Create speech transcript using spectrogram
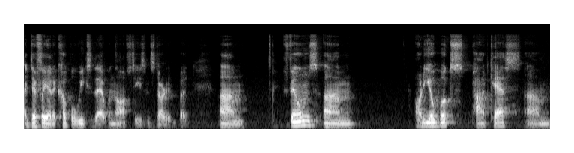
I definitely had a couple weeks of that when the off season started, but um, films, um, audiobooks, podcasts, um,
